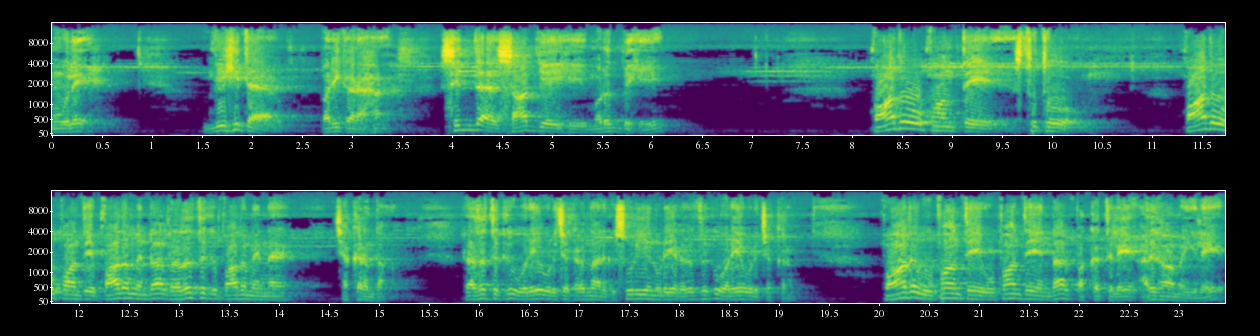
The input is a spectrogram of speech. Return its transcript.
மூலே விகித பரிகரக சித்த சாத்தியைகி மருத்பிகி பாதோபாந்தே ஸ்துதோ பாதோபாந்தே பாதம் என்றால் ரதத்துக்கு பாதம் என்ன? சக்கரம் தான் ரதத்துக்கு ஒரே ஒரு சக்கரம் தான் இருக்கு. சூரியனுடைய ரதத்துக்கு ஒரே ஒரு சக்கரம். பாத உபாந்தே உபாந்தே என்றால் பக்கத்திலே அருகாமையிலே.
